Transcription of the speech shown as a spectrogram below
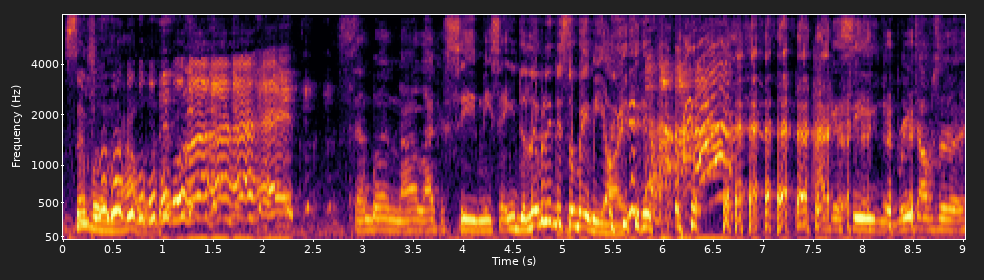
simple enough. What? Simba and Nala. I can see me saying, "You deliberately disobey me, are you?" I can see the breach officer.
